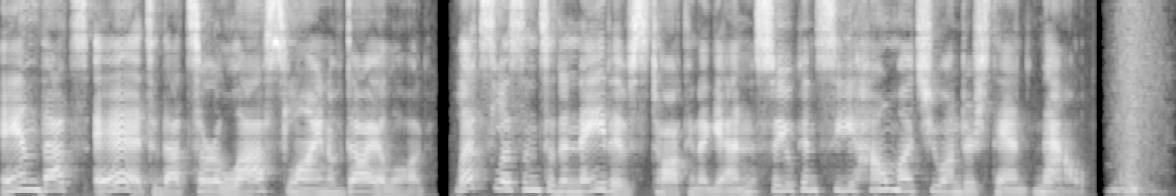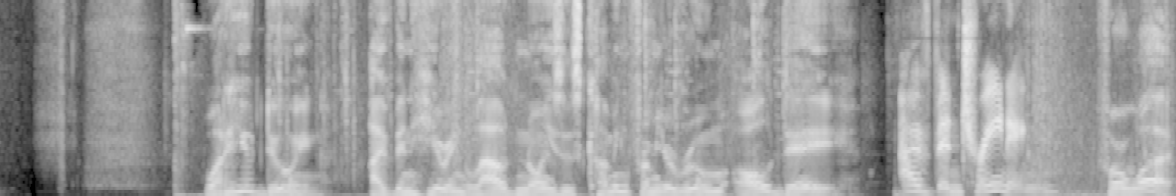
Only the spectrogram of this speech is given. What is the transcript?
And that's it. That's our last line of dialogue. Let's listen to the natives talking again so you can see how much you understand now. What are you doing? I've been hearing loud noises coming from your room all day. I've been training. For what?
